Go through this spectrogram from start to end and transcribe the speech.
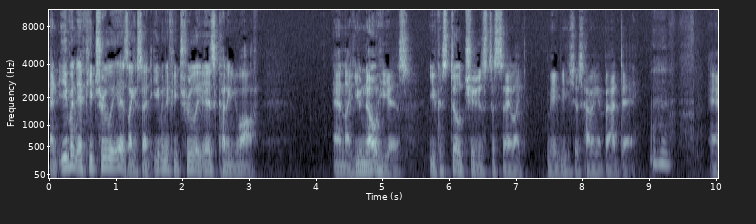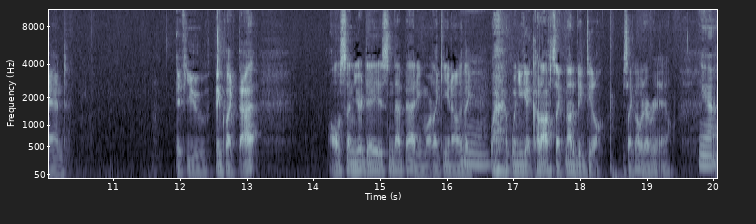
and even if he truly is, like I said, even if he truly is cutting you off, and like you know he is, you can still choose to say like maybe he's just having a bad day. And if you think like that, all of a sudden your day isn't that bad anymore. Like you know, like when you get cut off, it's like not a big deal. It's like oh whatever, you know. Yeah.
